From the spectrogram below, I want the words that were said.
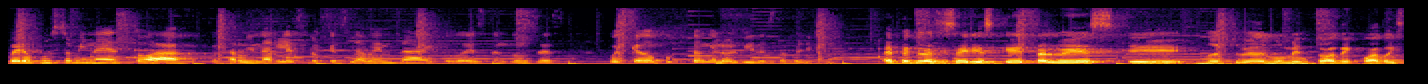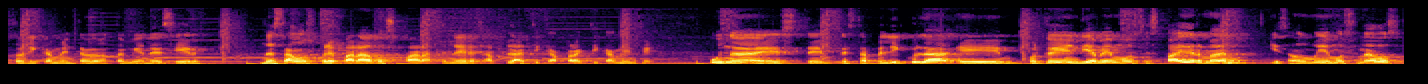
Pero justo viene esto a pues, arruinarles lo que es la venta y todo esto, entonces pues quedó un poquito en el olvido esta película. Hay películas y series que tal vez eh, no estuvieron en el momento adecuado históricamente hablando también, es decir, no estamos preparados para tener esa plática prácticamente. Una, este, esta película, eh, porque hoy en día vemos Spider-Man y estamos muy emocionados.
